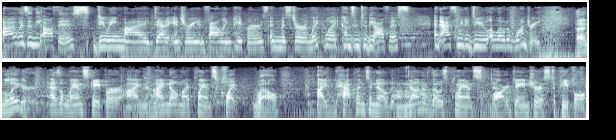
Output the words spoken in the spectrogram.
I was in the office doing my data entry and filing papers, and Mr. Lakewood comes into the office and asks me to do a load of laundry. and later, As a landscaper, I, I know my plants quite well. I happen to know that none of those plants are dangerous to people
